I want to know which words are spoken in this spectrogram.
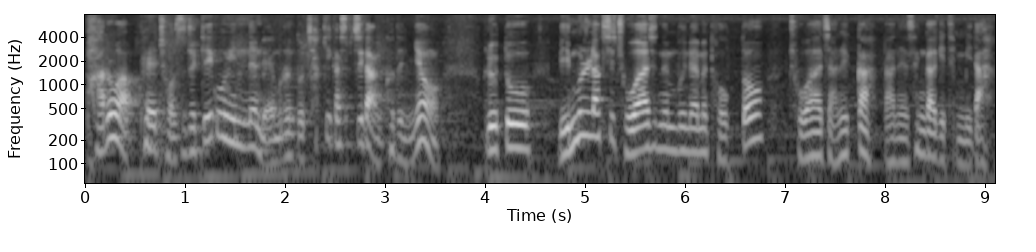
바로 앞에 저수를 끼고 있는 매물은 또 찾기가 쉽지가 않거든요. 그리고 또 민물 낚시 좋아하시는 분이라면 더욱더 좋아하지 않을까라는 생각이 듭니다.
